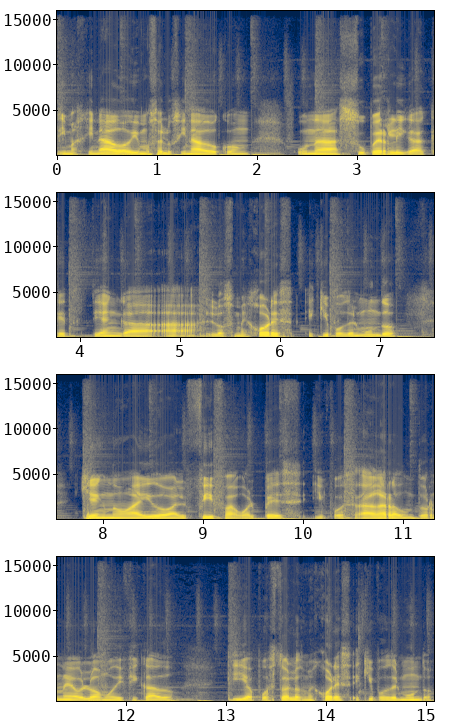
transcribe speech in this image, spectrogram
imaginado, habíamos alucinado con una superliga que tenga a los mejores equipos del mundo ¿Quién no ha ido al FIFA o al PES y pues ha agarrado un torneo, lo ha modificado y ha puesto a los mejores equipos del mundo?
